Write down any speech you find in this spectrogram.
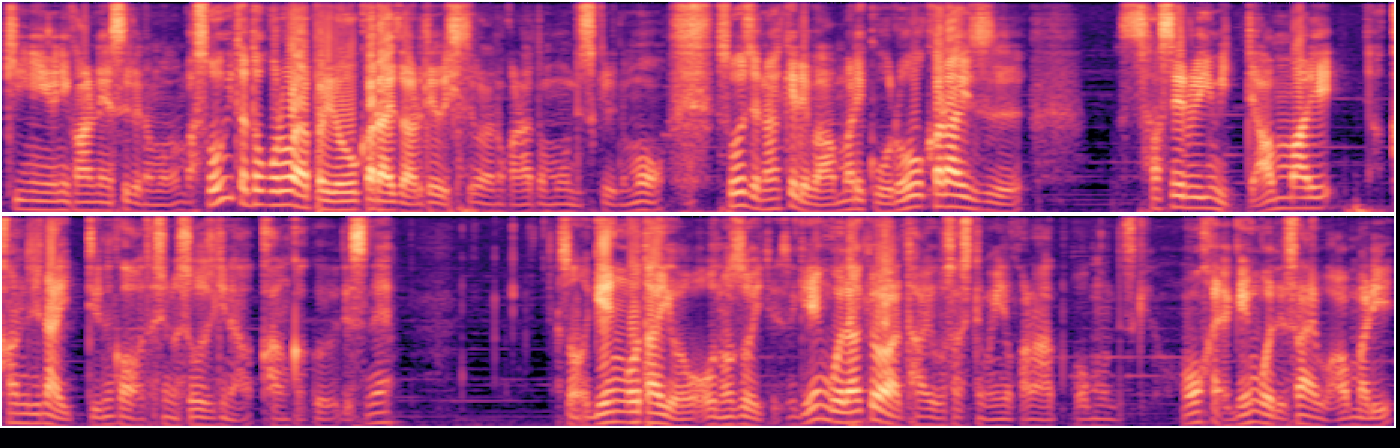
金融に関連するようなもの。まあ、そういったところはやっぱりローカライズある程度必要なのかなと思うんですけれども、そうじゃなければあんまりこう、ローカライズさせる意味ってあんまり感じないっていうのが私の正直な感覚ですね。その言語対応を除いてですね、言語だけは対応させてもいいのかなと思うんですけど、もはや言語でさえもあんまり、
